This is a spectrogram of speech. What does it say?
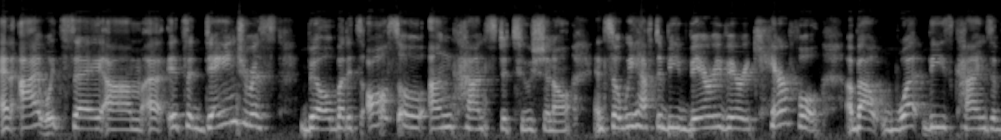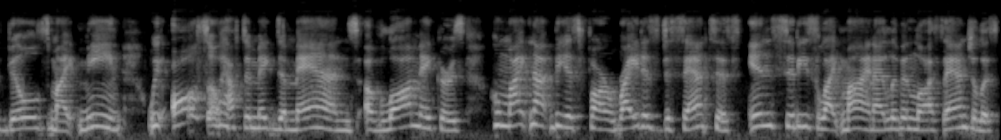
and I would say um, uh, it's a dangerous bill, but it's also unconstitutional. And so we have to be very, very careful about what these kinds of bills might mean. We also have to make demands of lawmakers who might not be as far right as DeSantis in cities like mine. I live in Los Angeles.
